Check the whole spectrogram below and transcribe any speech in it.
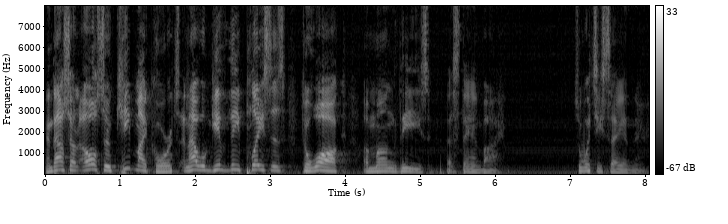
and thou shalt also keep my courts, and I will give thee places to walk among these that stand by. So, what's he saying there?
